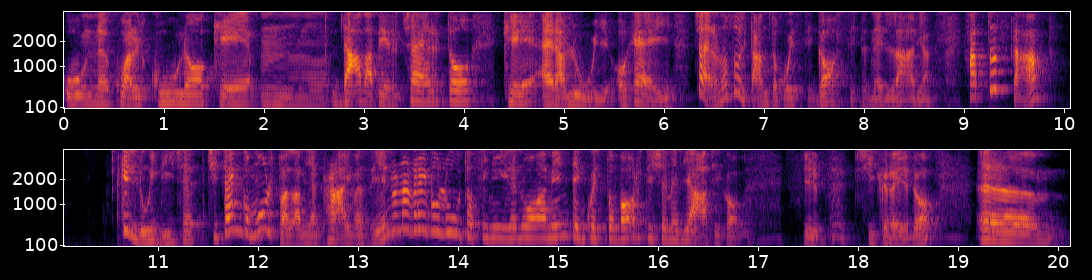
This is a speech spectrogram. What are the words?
un qualcuno che mh, mm, dava per certo che era lui, ok? C'erano soltanto questi gossip nell'aria. Fatto sta che lui dice ci tengo molto alla mia privacy e non avrei voluto finire nuovamente in questo vortice mediatico. Sì, ci credo. Ehm,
